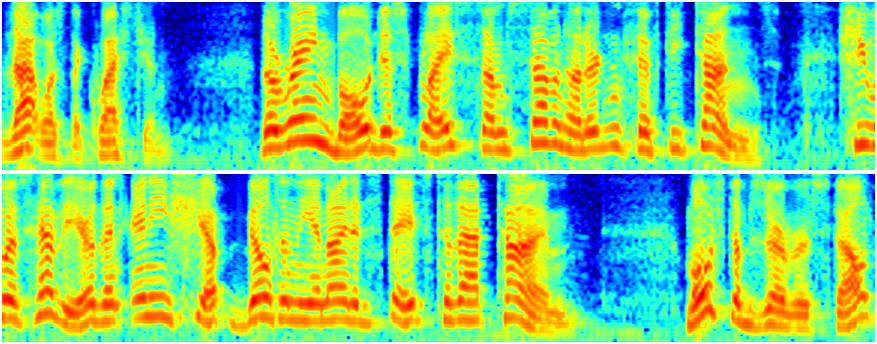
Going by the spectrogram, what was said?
That was the question. The Rainbow displaced some 750 tons. She was heavier than any ship built in the United States to that time. Most observers felt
